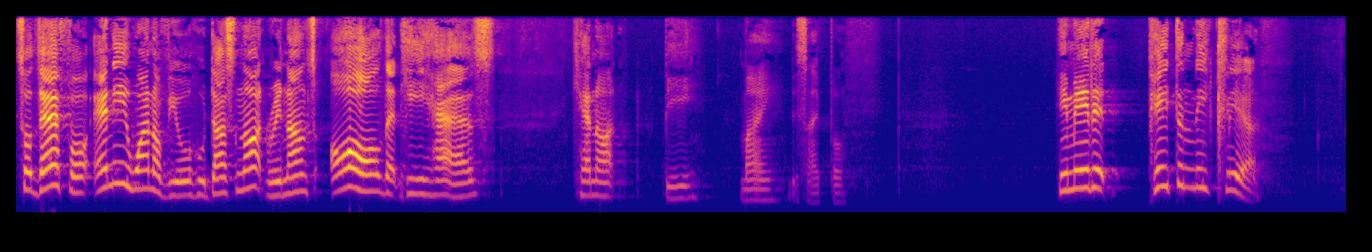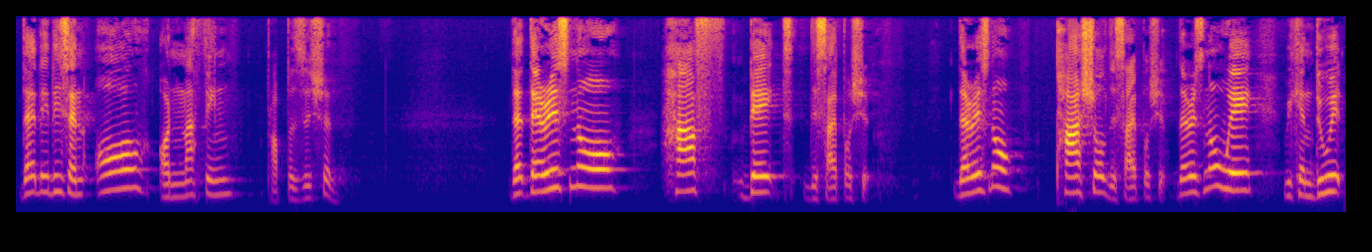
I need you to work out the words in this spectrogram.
So therefore, any one of you who does not renounce all that he has cannot be my disciple. He made it patently clear that it is an all or nothing proposition. That there is no half baked discipleship. There is no partial discipleship. There is no way we can do it,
